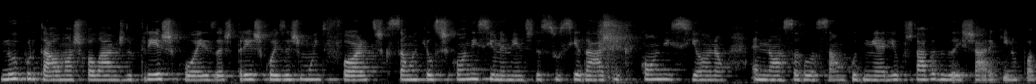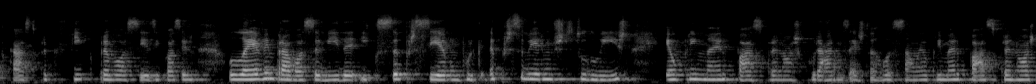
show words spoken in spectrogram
no portal nós falámos de três coisas, três coisas muito fortes que são aqueles condicionamentos da sociedade e que condicionam a nossa relação com o dinheiro. E eu gostava de deixar aqui no podcast para que fique para vocês e que vocês levem para a vossa vida e que se apercebam, porque a percebermos de tudo isto é o primeiro passo para nós curarmos esta relação, é o primeiro passo para nós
